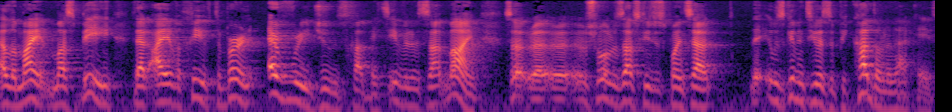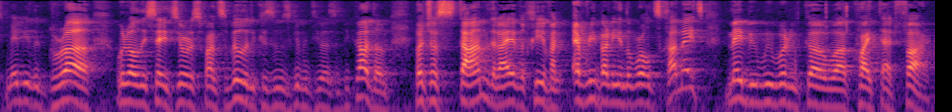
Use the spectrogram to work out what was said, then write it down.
Elamai must be that I have a chayiv to burn every Jew's chametz, even if it's not mine. So uh, Shmuel Rozovsky just points out it was given to you as a pikadon in that case. Maybe the gra would only say it's your responsibility because it was given to you as a pikadon. But just stam that I have a chiv on everybody in the world's chametz, maybe we wouldn't go uh, quite that far.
